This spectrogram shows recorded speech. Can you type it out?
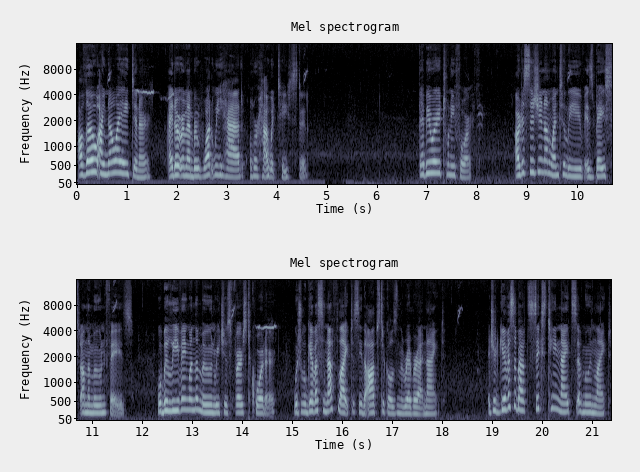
Although I know I ate dinner, I don't remember what we had or how it tasted. February 24th. Our decision on when to leave is based on the moon phase. We'll be leaving when the moon reaches first quarter, which will give us enough light to see the obstacles in the river at night. It should give us about 16 nights of moonlight,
